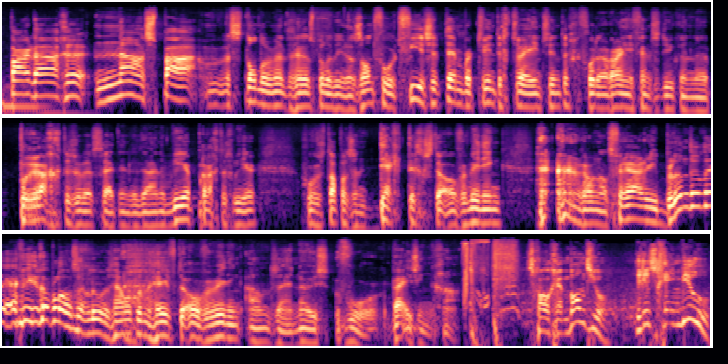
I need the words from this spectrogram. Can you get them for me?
Een paar dagen na Spa stonden we met het hele spullen weer in Zandvoort. 4 september 2022. Voor de Oranje fans natuurlijk een eh, prachtige wedstrijd in de Duinen. Weer prachtig weer. Voor Verstappen zijn dertigste overwinning. Ronald Ferrari blunderde er weer op los. En Lewis Hamilton heeft de overwinning aan zijn neus voorbij zien gaan. Het is gewoon geen band, joh. Er is geen wiel.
